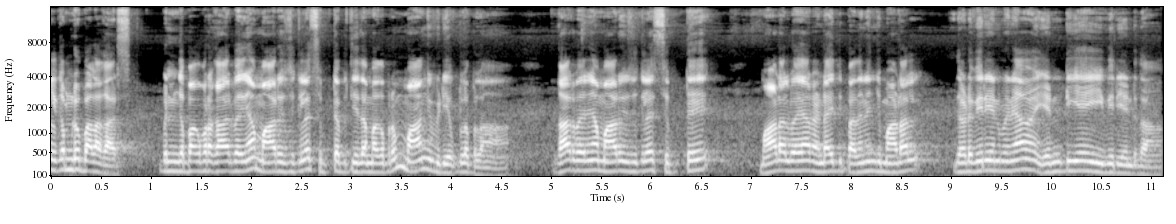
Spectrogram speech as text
வெல்கம் டு பாலாகார்ஸ் இப்போ நீங்கள் பார்க்க போகிற கார் பார்த்தீங்கன்னா மாருதிக்கில் ஸ்விஃப்ட்டை பற்றி தான் பார்க்க போகிறோம் வாங்க வீடியோக்குள்ளே போகலாம் கார் பார்த்தீங்கன்னா மாருதிக்கில் ஸ்விஃப்ட்டு மாடல் பார்த்தீங்கன்னா ரெண்டாயிரத்தி பதினஞ்சு மாடல் இதோட வேரியன்ட் பார்த்தீங்கன்னா என்டிஏ வேரியன்ட் தான்.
